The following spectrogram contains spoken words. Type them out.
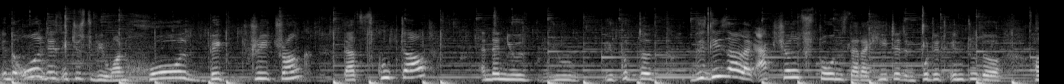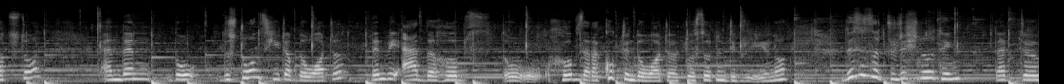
In the old days, it used to be one whole big tree trunk that's scooped out, and then you you you put the these are like actual stones that are heated and put it into the hot stone, and then the the stones heat up the water then we add the herbs, the herbs that are cooked in the water to a certain degree, you know. This is a traditional thing that uh,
